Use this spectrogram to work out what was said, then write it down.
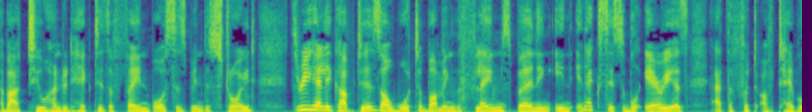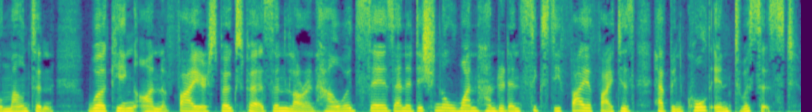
About 200 hectares of fynbos has been destroyed. Three helicopters are water bombing the flames burning in inaccessible areas at the foot of Table Mountain. Working on fire spokesperson Lauren Howard says an additional 160 firefighters have been called in to assist.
